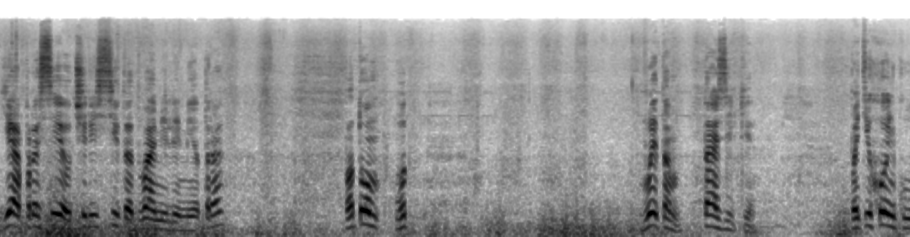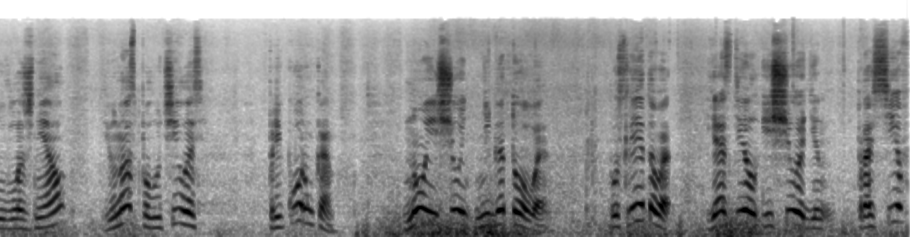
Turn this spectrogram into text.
я просеял через сито 2 миллиметра. Потом вот в этом тазике потихоньку увлажнял. И у нас получилась прикормка, но еще не готовая. После этого я сделал еще один просев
